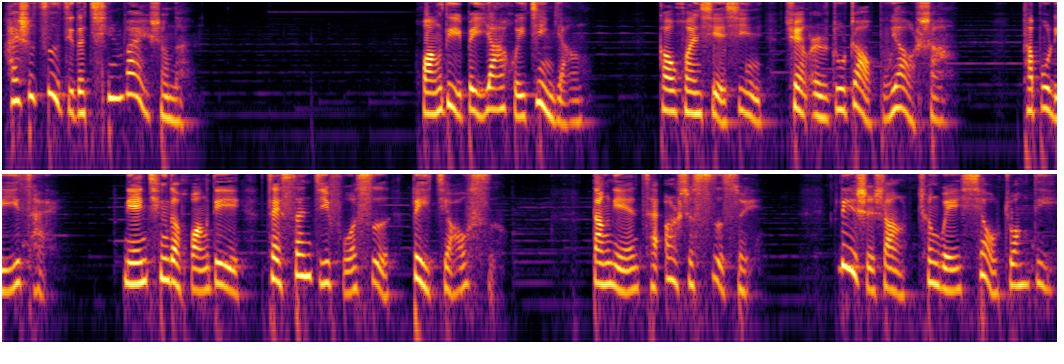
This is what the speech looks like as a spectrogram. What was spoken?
还是自己的亲外甥呢。皇帝被押回晋阳，高欢写信劝尔朱兆不要杀，他不理睬。年轻的皇帝在三吉佛寺被绞死。当年才二十四岁，历史上称为孝庄帝。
